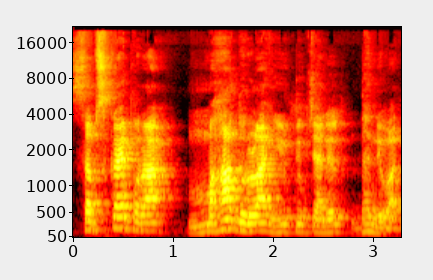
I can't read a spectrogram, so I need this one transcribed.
सबस्क्राईब करा महादुर्ळा यूट्यूब चॅनल धन्यवाद.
